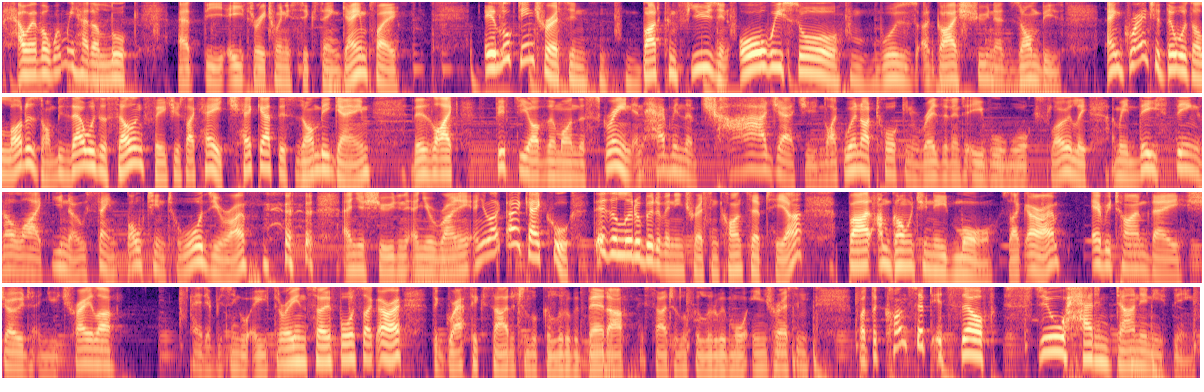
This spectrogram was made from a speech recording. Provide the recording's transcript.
However, when we had a look at the E3 2016 gameplay, it looked interesting, but confusing. All we saw was a guy shooting at zombies. And granted, there was a lot of zombies. That was a selling feature. It's like, hey, check out this zombie game. There's like 50 of them on the screen and having them charge at you. Like, we're not talking Resident Evil walk slowly. I mean, these things are like, you know, Usain bolting towards you, right? and you're shooting and you're running and you're like, okay, cool. There's a little bit of an interesting concept here, but I'm going to need more. It's like, all right, every time they showed a new trailer, at every single E3 and so forth. It's like, all right, the graphics started to look a little bit better. It started to look a little bit more interesting. But the concept itself still hadn't done anything.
